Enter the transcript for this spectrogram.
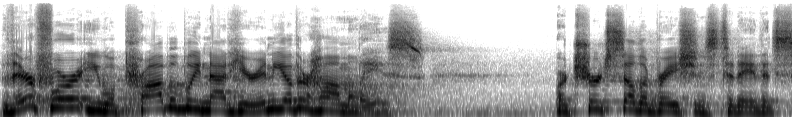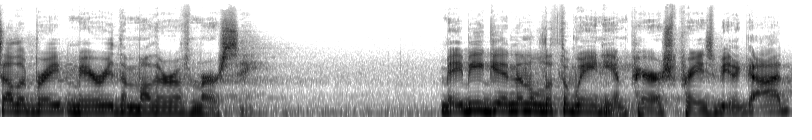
Therefore, you will probably not hear any other homilies or church celebrations today that celebrate Mary, the mother of mercy. Maybe again in a Lithuanian parish, praise be to God.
